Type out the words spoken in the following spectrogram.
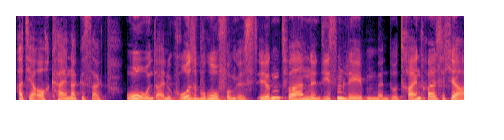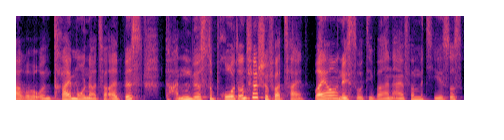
Hat ja auch keiner gesagt, oh, und deine große Berufung ist irgendwann in diesem Leben, wenn du 33 Jahre und drei Monate alt bist, dann wirst du Brot und Fische verteilen. War ja auch nicht so. Die waren einfach mit Jesus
